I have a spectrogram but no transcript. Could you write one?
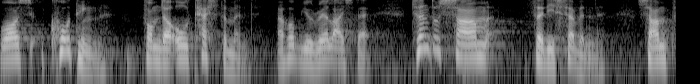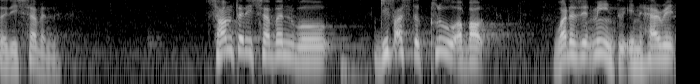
was quoting from the Old Testament. I hope you realize that. Turn to Psalm 37. Psalm 37. Psalm 37 will give us the clue about what does it mean to inherit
